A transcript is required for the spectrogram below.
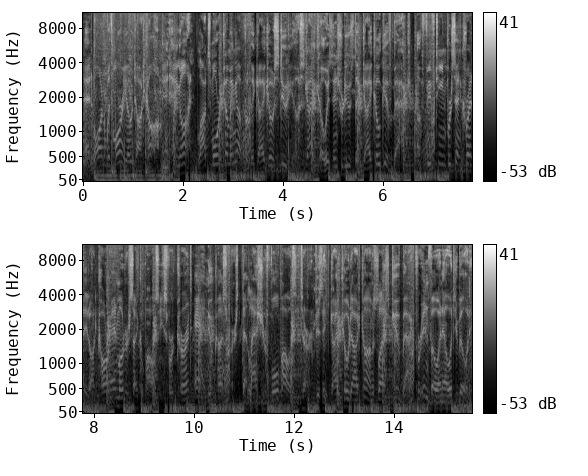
at OnWithMario.com. And hang on, lots more coming up from the Geico Studios. Geico has introduced the Geico Give Back, a 15% credit on car and motorcycle policies for current and new customers that last your full policy term. Visit geico.com slash giveback for info and eligibility.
